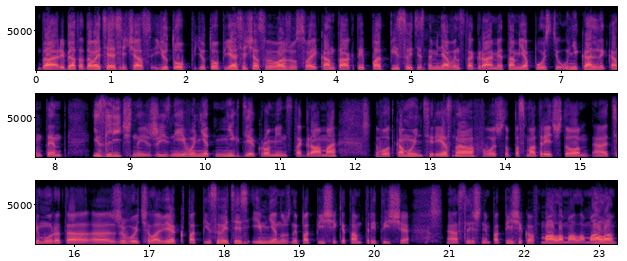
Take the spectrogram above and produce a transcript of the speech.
Да, ребята, давайте я сейчас... YouTube, YouTube, я сейчас вывожу свои контакты. Подписывайтесь на меня в Инстаграме. Там я постю уникальный контент из личной жизни. Его нет нигде, кроме Инстаграма. Вот, кому интересно, вот, чтобы посмотреть, что э, Тимур это э, живой человек, подписывайтесь. И мне нужны подписчики. Там 3000 э, с лишним подписчиков. Мало-мало-мало.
